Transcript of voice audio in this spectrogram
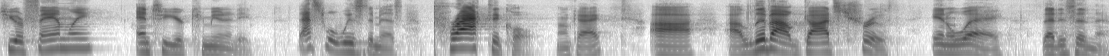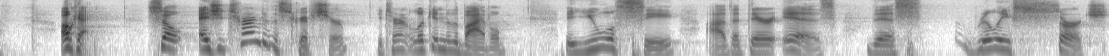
to your family, and to your community. That's what wisdom is practical, okay? Uh, uh, live out God's truth in a way that is in there. Okay, so as you turn to the scripture, you turn, look into the Bible, you will see uh, that there is this really search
